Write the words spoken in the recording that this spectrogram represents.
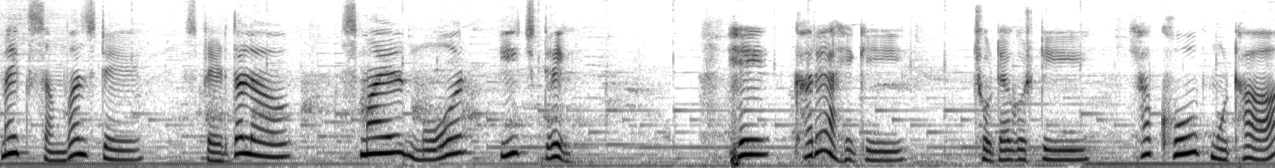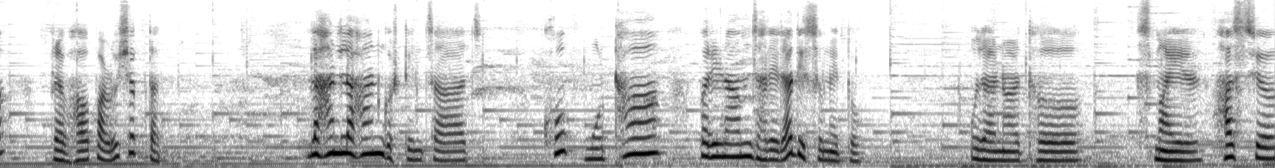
Make someone's day. Spread the love. Smile more each day हे खरे आहे की छोट्या गोष्टी ह्या खूप मोठा प्रभाव पाडू शकतात लहान लहान गोष्टींचाच खूप मोठा परिणाम झालेला दिसून येतो उदाहरणार्थ स्माईल हास्य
